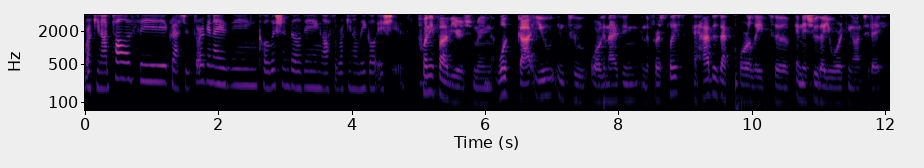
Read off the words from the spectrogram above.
working on policy, grassroots organizing, coalition building, also working on legal issues. 25 years, Shiu-Ming. What got you into organizing in the first place, and how does that correlate to an issue that you're working on today?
